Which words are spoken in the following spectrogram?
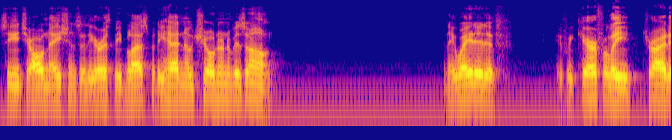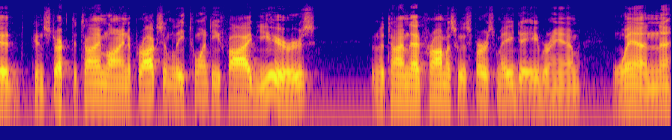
seed shall all nations of the earth be blessed, but he had no children of his own. And they waited, if, if we carefully try to construct the timeline, approximately 25 years from the time that promise was first made to Abraham when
